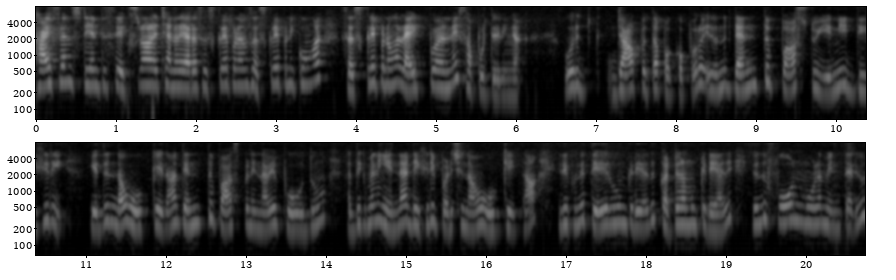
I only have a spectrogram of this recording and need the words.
Hi friends TNPSC extra channel யாராவது சப்ஸ்கிரைப் பண்ணாமல் சப்ஸ்கிரைப் பண்ணிக்கோங்க. சப்ஸ்கிரைப் பண்ணுவாங்க லைக் பண்ணி சப்போர்ட் தருவீங்க. ஒரு ஜாப்பை தான் பார்க்க போகிறோம் இது வந்து tenth pass to any degree எது இருந்தாலும் ஓகே தான். டென்த்து பாஸ் பண்ணியிருந்தாவே போதும். அதுக்கு மேலே நீங்கள் என்ன டிகிரி படிச்சிருந்தாலும் ஓகே தான். இதுக்கு வந்து தேர்வும் கிடையாது கட்டணமும் கிடையாது. இது வந்து ஃபோன் மூலம் இன்டர்வியூ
